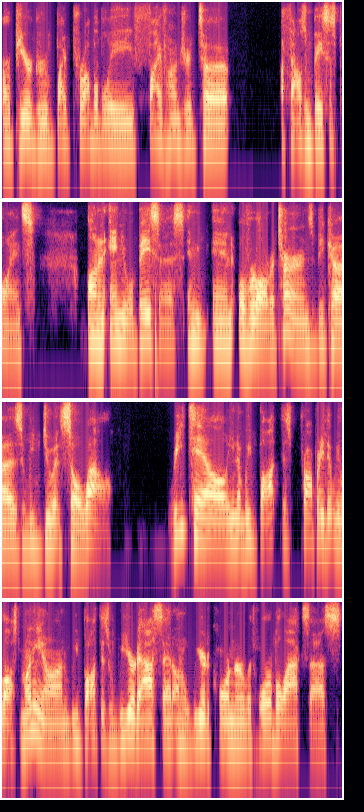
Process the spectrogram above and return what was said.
our peer group by probably 500 to a thousand basis points on an annual basis in, in overall returns because we do it so well. Retail, you know, we bought this property that we lost money on. We bought this weird asset on a weird corner with horrible access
